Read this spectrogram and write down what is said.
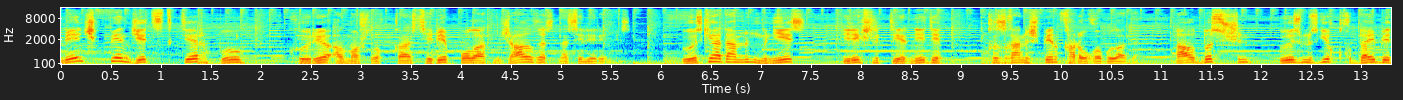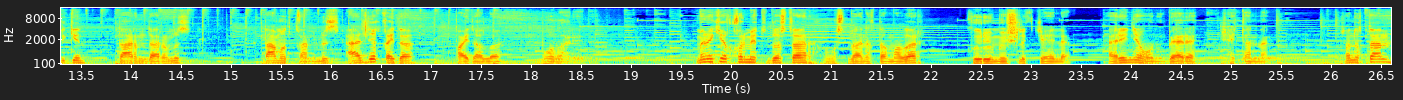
Меншік пен жетістіктер бұл көре алмаушылыққа себеп болатын жалғыз нәрселер емес. Өзге адамның мінез ерекшеліктеріне де қызғанышпен қарауға болады. Ал біз үшін өзімізге құдай берген дарындарымыз дамытқанымыз әлде қайда пайдалы болар еді. Мінекей құрметті достар осындай анықтамалар көремеушілік жайлы. Әрине оның бәрі шайтаннан. Сондықтан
